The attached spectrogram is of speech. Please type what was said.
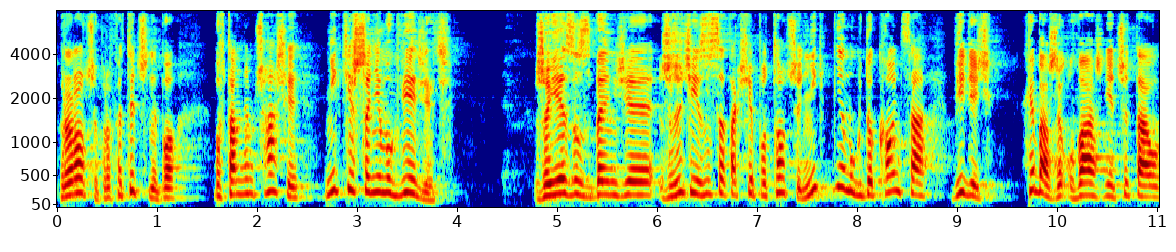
proroczy, profetyczny, bo, bo w tamtym czasie nikt jeszcze nie mógł wiedzieć, że Jezus będzie, że życie Jezusa tak się potoczy. Nikt nie mógł do końca wiedzieć, chyba że uważnie czytał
